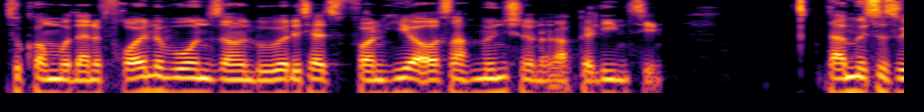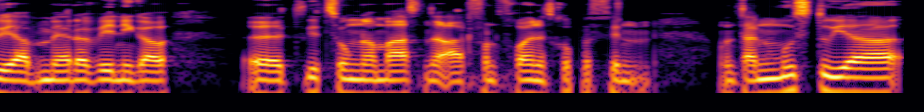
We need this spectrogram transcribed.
zu kommen, wo deine Freunde wohnen, sondern du würdest jetzt von hier aus nach München oder nach Berlin ziehen. Da müsstest du ja mehr oder weniger äh, gezwungenermaßen eine Art von Freundesgruppe finden. Und dann musst du ja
